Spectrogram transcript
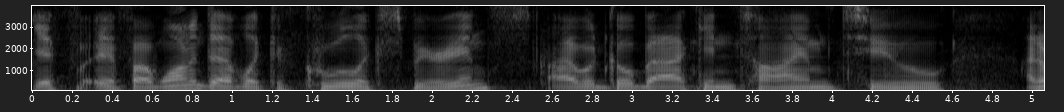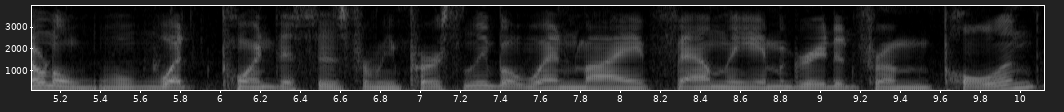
if if I wanted to have like a cool experience, I would go back in time to I don't know what point this is for me personally, but when my family immigrated from Poland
